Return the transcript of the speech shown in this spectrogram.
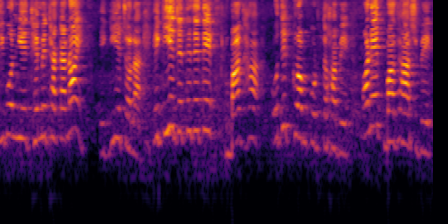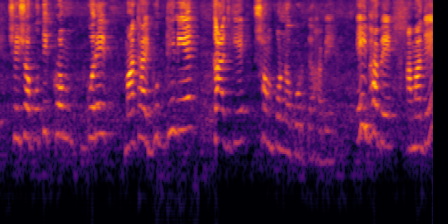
জীবন নিয়ে থেমে থাকা নয়, এগিয়ে চলা। এগিয়ে যেতে যেতে বাধা অতিক্রম করতে হবে। অনেক বাধা আসবে। সেই সব অতিক্রম করে মাথায় বুদ্ধি নিয়ে কাজকে সম্পন্ন করতে হবে। এইভাবে আমাদের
